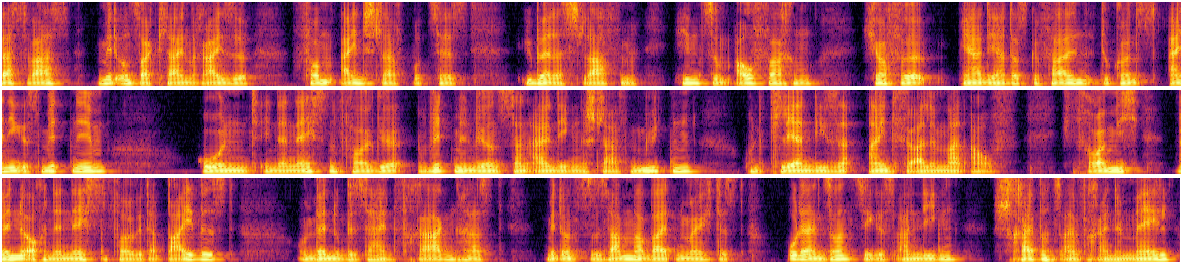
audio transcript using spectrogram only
Das war's mit unserer kleinen Reise vom Einschlafprozess über das Schlafen hin zum Aufwachen. Ich hoffe, ja, dir hat das gefallen. Du konntest einiges mitnehmen und in der nächsten Folge widmen wir uns dann einigen Schlafmythen und klären diese ein für alle Mal auf. Ich freue mich, wenn du auch in der nächsten Folge dabei bist und wenn du bis dahin Fragen hast, mit uns zusammenarbeiten möchtest oder ein sonstiges Anliegen, schreib uns einfach eine Mail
